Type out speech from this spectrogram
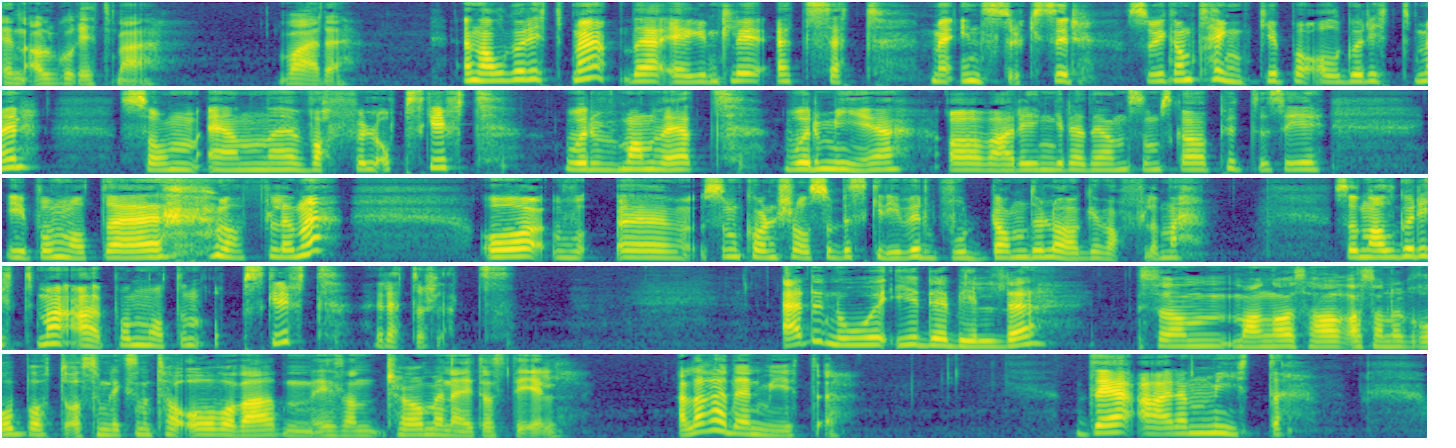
en algoritme er, hva er det? En algoritme det er egentlig et sett med instrukser. Så vi kan tenke på algoritmer som en vaffeloppskrift, hvor man vet hvor mye av hver ingrediens som skal puttes i, i på en måte vaflene. Og uh, som kanskje også beskriver hvordan du lager vaflene. Så en algoritme er på en måte en oppskrift, rett og slett. Er det noe i det bildet som mange av oss har av sånne roboter som liksom tar over verden i sånn Terminator-stil? Eller er det en myte? Det er en myte.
